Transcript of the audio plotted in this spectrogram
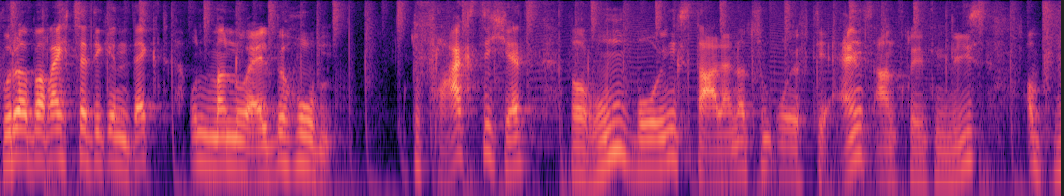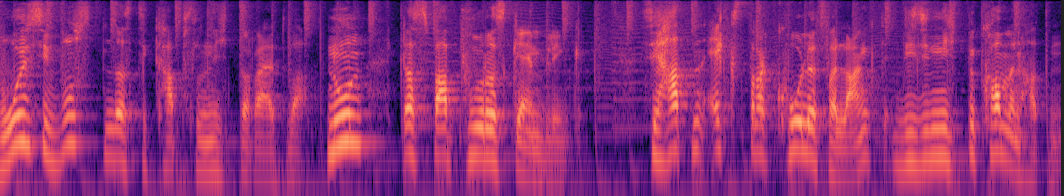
wurde aber rechtzeitig entdeckt und manuell behoben. Du fragst dich jetzt, warum Boeing Starliner zum OFT-1 antreten ließ, obwohl sie wussten, dass die Kapsel nicht bereit war. Nun, das war pures Gambling. Sie hatten extra Kohle verlangt, die sie nicht bekommen hatten.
